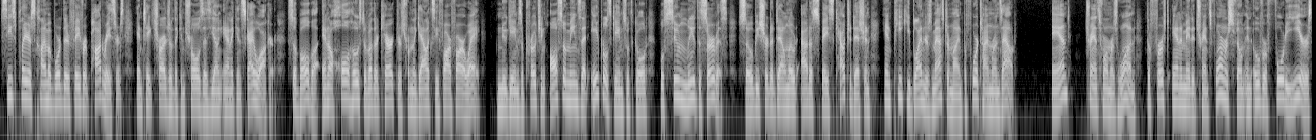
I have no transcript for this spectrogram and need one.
sees players climb aboard their favorite pod racers and take charge of the controls as young Anakin Skywalker, Sebulba, and a whole host of other characters from the galaxy far, far away. New games approaching also means that April's Games with Gold will soon leave the service, so be sure to download Out of Space Couch Edition and Peaky Blinders Mastermind before time runs out. And Transformers 1, the first animated Transformers film in over 40 years,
